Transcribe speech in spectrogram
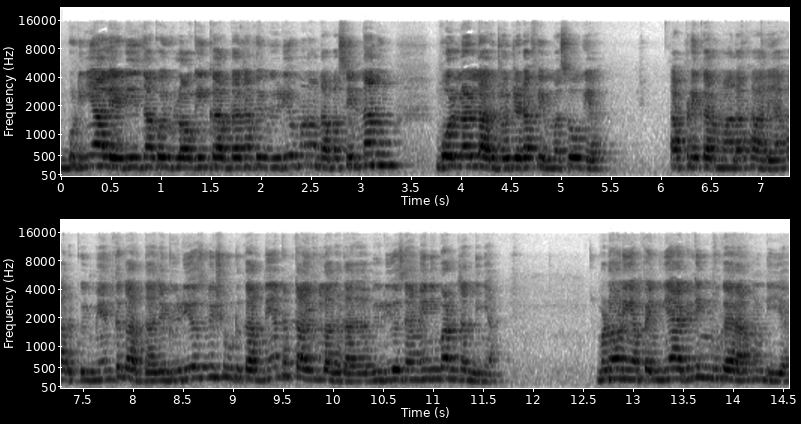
ਬੁੜੀਆਂ ਲੇਡੀਜ਼ ਦਾ ਕੋਈ ਵਲੌਗਿੰਗ ਕਰਦਾ ਜਾਂ ਕੋਈ ਵੀਡੀਓ ਬਣਾਉਂਦਾ, ਬਸ ਇਹਨਾਂ ਨੂੰ ਬੋਲਣ ਲੱਗ ਜਾਓ ਜਿਹੜਾ ਫੇਮਸ ਹੋ ਗਿਆ। ਆਪਣੇ ਕਰਮਾਂ ਦਾ ਖਾ ਰਿਹਾ ਹਰ ਕੋਈ ਮਿਹਨਤ ਕਰਦਾ, ਜੇ ਵੀਡੀਓਜ਼ ਵੀ ਸ਼ੂਟ ਕਰਦੇ ਆ ਤਾਂ ਟਾਈਮ ਲੱਗਦਾ ਆ ਵੀਡੀਓਜ਼ ਐਵੇਂ ਨਹੀਂ ਬਣ ਜਾਂਦੀਆਂ। ਬਣਾਉਣੀਆਂ ਪੈਂਦੀਆਂ ਐਡੀਟਿੰਗ ਵਗੈਰਾ ਹੁੰਦੀ ਆ,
